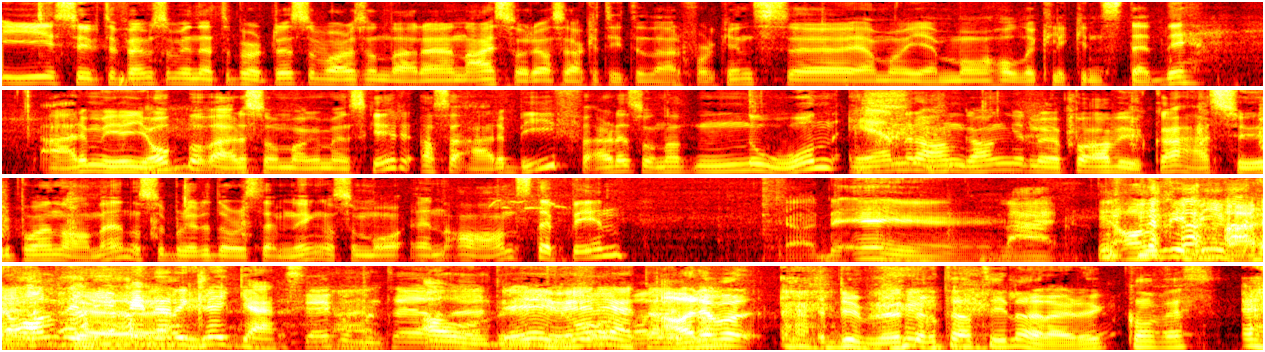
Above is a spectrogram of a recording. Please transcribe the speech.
I 7-5, som vi nettopp hørte, så var det sånn derre Nei, sorry, altså, jeg har ikke tid til det her, folkens. Eh, Jeg må hjem og holde klikken steady. Er det mye jobb å være så mange mennesker? Altså, Er det beef? Er det sånn at noen en eller annen gang i løpet av uka er sur på en annen en, og så blir det dårlig stemning, og så må en annen steppe inn? Ja, det er Nei. Det er aldri beef. Det er aldri beef innen i klikken. Skal jeg kommentere Aldri. Det er uenigheter. Ja, det var, du ble litt irritert tidligere i dag, kompis. Ja,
